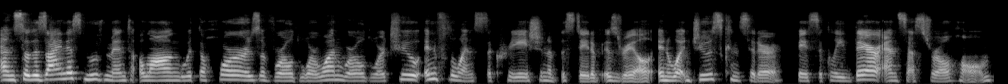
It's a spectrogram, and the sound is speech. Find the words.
And so the Zionist movement, along with the horrors of World War One, World War Two, influenced the creation of the state of Israel in what Jews consider basically their ancestral home,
